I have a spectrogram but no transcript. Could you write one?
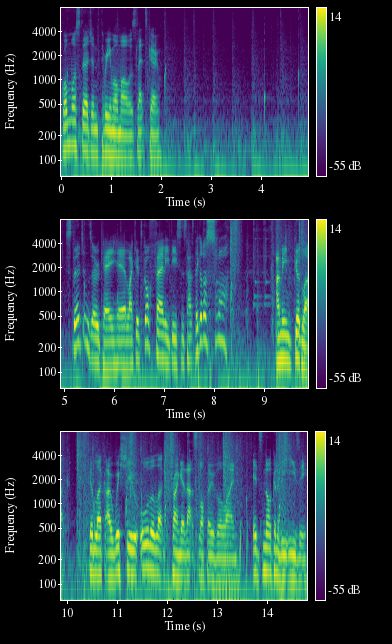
One more sturgeon, three more moles. Let's go. Sturgeon's okay here. Like, it's got fairly decent stats. They got a sloth. I mean, good luck. Good luck. I wish you all the luck to try and get that sloth over the line. It's not going to be easy.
